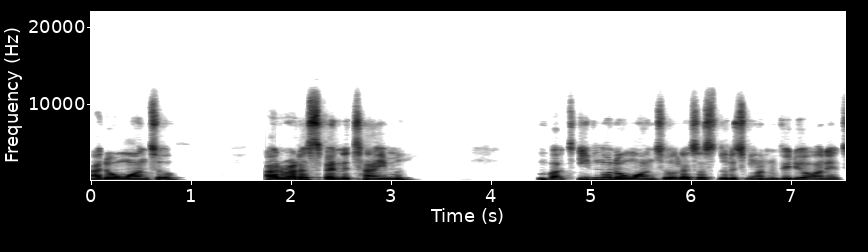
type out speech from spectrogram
I don't want to. I'd rather spend the time, but even though I don't want to, let's just do this one video on it.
